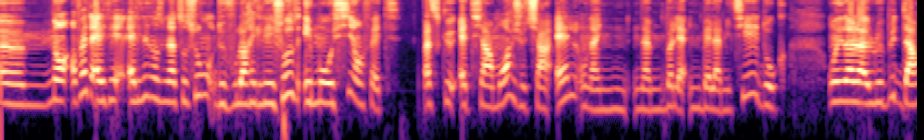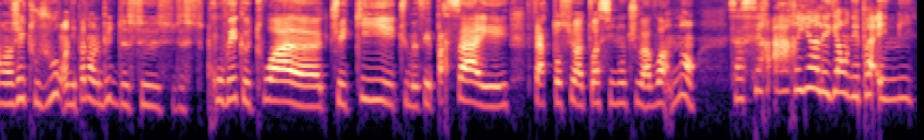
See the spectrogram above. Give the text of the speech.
Euh, Non, en fait, elle était, dans une intention de vouloir régler les choses et moi aussi en fait. Parce qu'elle tient à moi, je tiens à elle, on a une, belle, amitié, donc on est dans le but d'arranger toujours, on n'est pas dans le but de se, prouver que toi, euh, tu es qui et tu me fais pas ça et faire attention à toi sinon tu vas voir. Non, ça sert à rien les gars, on n'est pas ennemis.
